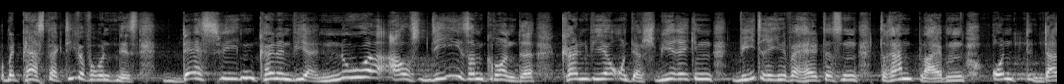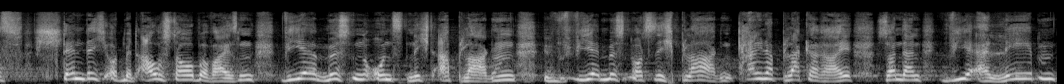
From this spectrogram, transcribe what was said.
und mit Perspektive verbunden ist, deswegen können wir nur aus diesem Grunde können wir unter schwierigen, widrigen Verhältnissen dranbleiben und das ständig und mit Ausdauer beweisen. Wir müssen uns nicht ablagen. Wir müssen uns nicht plagen. Keine Plackerei, sondern wir erleben,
